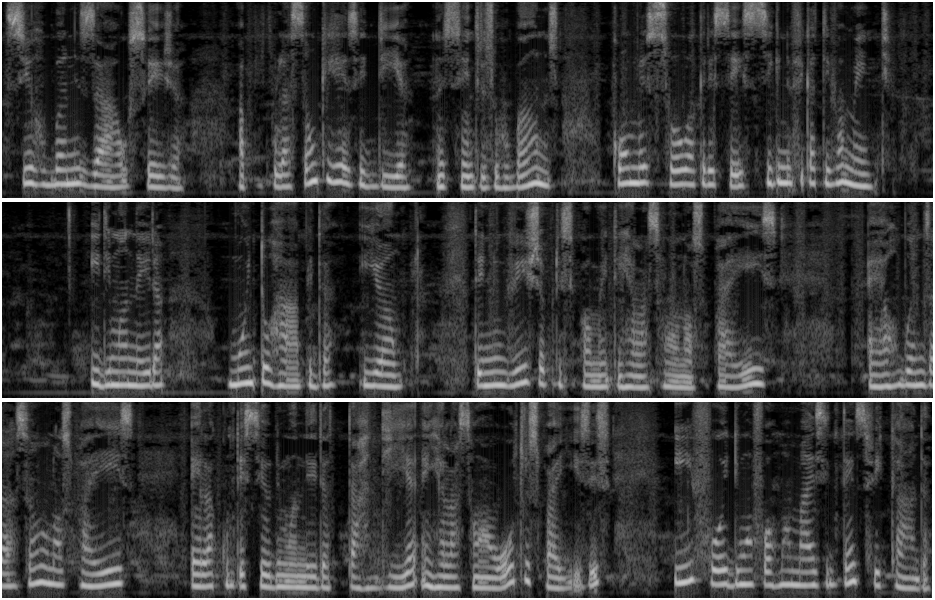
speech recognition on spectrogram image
se urbanizar, ou seja, a população que residia nos centros urbanos começou a crescer significativamente e de maneira muito rápida e ampla, tendo em vista principalmente em relação ao nosso país é, a urbanização no nosso país ela aconteceu de maneira tardia em relação a outros países e foi de uma forma mais intensificada.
